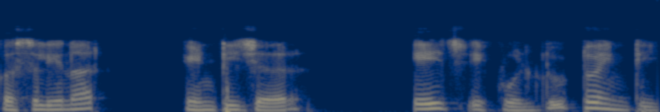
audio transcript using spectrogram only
कसं लिहिणार? Integer age equal to twenty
